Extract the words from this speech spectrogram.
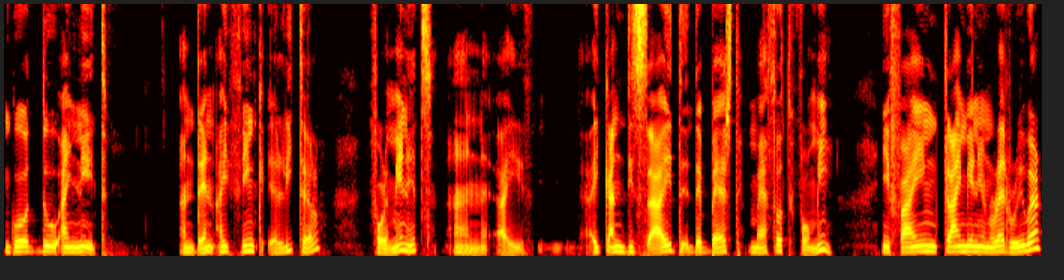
What do I need? And then I think a little for a minute and I I can decide the best method for me. If I'm climbing in Red River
